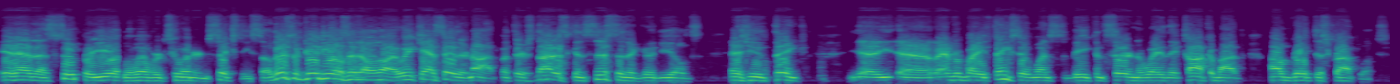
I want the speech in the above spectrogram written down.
it had a super yield of over 260. So there's some good yields in Illinois. We can't say they're not, but there's not as consistent a good yields as you think uh, everybody thinks it wants to be, considering the way they talk about how great this crop looks.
